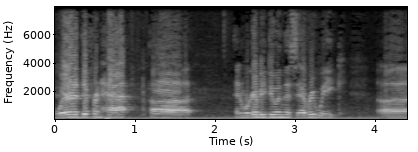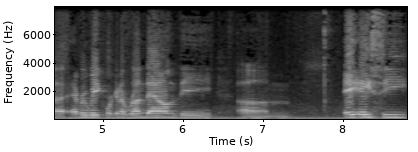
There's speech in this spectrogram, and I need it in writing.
wearing a different hat, uh, and we're going to be doing this every week. Uh, every week, we're going to run down the um, AAC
